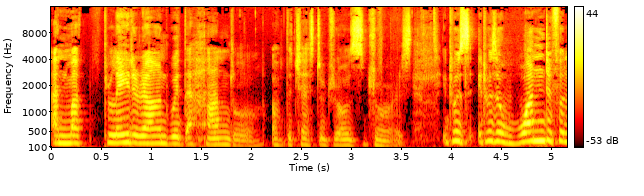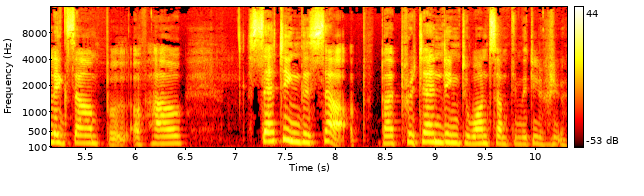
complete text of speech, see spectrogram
and Muck played around with the handle of the chest of drawers drawers. It was it was a wonderful example of how setting this up by pretending to want something that you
